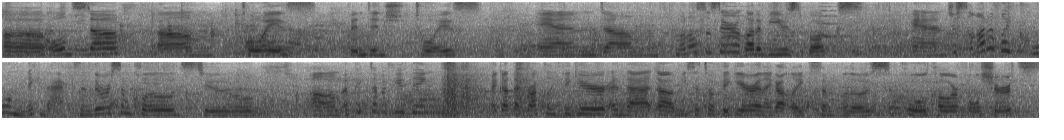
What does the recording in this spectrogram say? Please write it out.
uh, old stuff, um, toys, vintage toys, and um, what else was there? A lot of used books, and just a lot of like cool knickknacks. And there were some clothes too. Um, I picked up a few things. I got that broccoli figure and that uh, Misato figure, and I got like some of those cool, colorful shirts,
